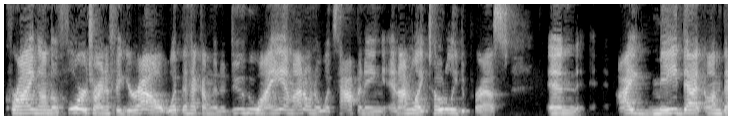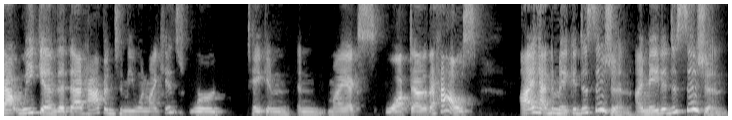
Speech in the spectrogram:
crying on the floor trying to figure out what the heck i'm going to do who i am i don't know what's happening and i'm like totally depressed and i made that on that weekend that that happened to me when my kids were taken and my ex walked out of the house, I had to make a decision. I made a decision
